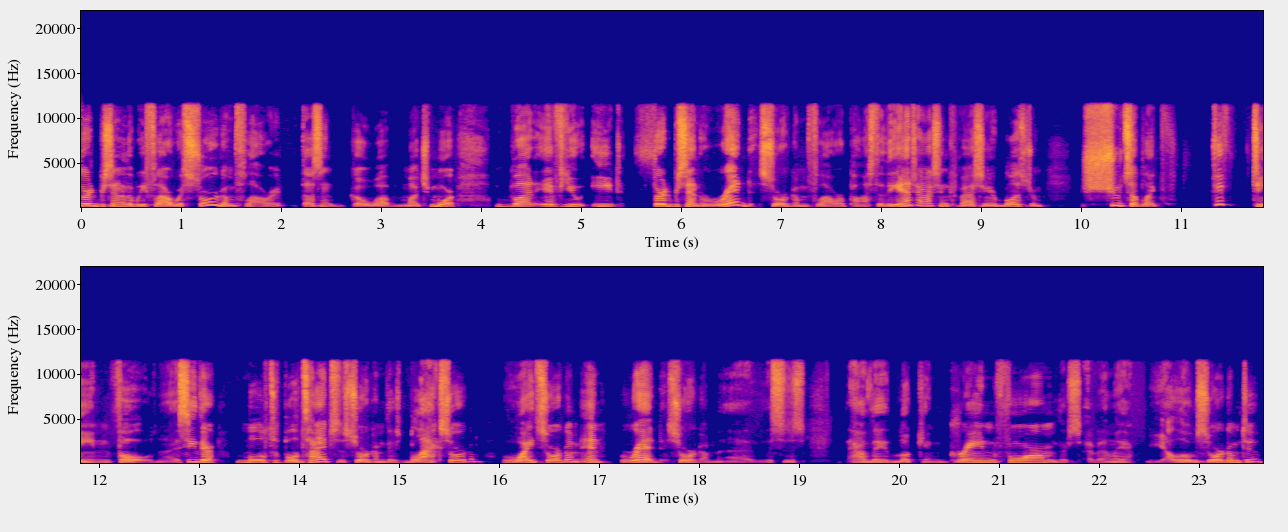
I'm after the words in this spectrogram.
30% of the wheat flour with sorghum flour, it doesn't go up much more. But if you eat 30% red sorghum flour pasta, the antioxidant capacity in your bloodstream shoots up like 15-fold. See, there are multiple types of sorghum. There's black sorghum, white sorghum, and red sorghum. Uh, this is how they look in grain form. There's evidently a yellow sorghum too.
